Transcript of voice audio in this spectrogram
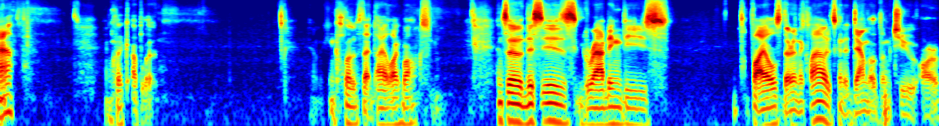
path and click upload. And we can close that dialog box. And so this is grabbing these files that are in the cloud. It's going to download them to our,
